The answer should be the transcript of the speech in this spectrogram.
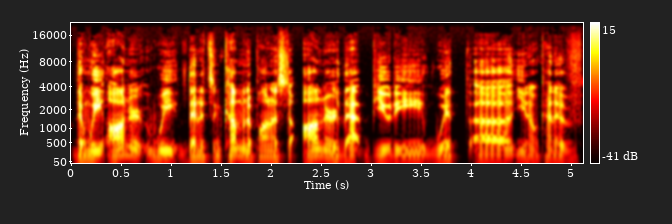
then we honor we then it's incumbent upon us to honor that beauty with uh you know kind of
